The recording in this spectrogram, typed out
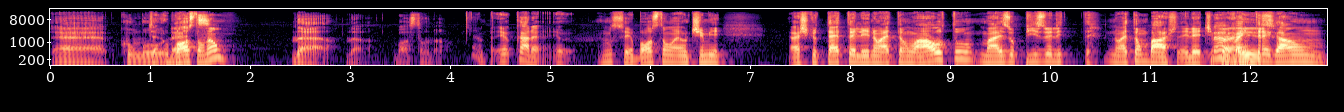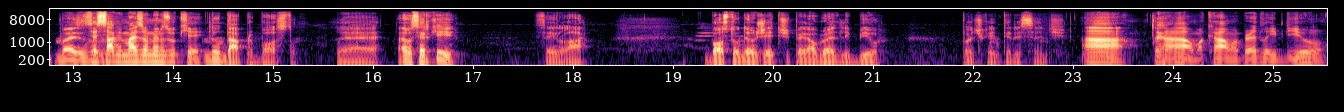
É, com o, o. Boston não? Não, não. Boston não. Eu, cara, eu não sei, o Boston é um time eu acho que o teto ele não é tão alto, mas o piso ele não é tão baixo. Ele é tipo, Não, ele é vai isso. entregar um. Mas Você não, sabe mais ou menos o quê? não dá pro Boston. É, a não ser que, sei lá, Boston deu um jeito de pegar o Bradley Bill. Pode ficar interessante. Ah, É. calma, calma. Bradley Bill.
